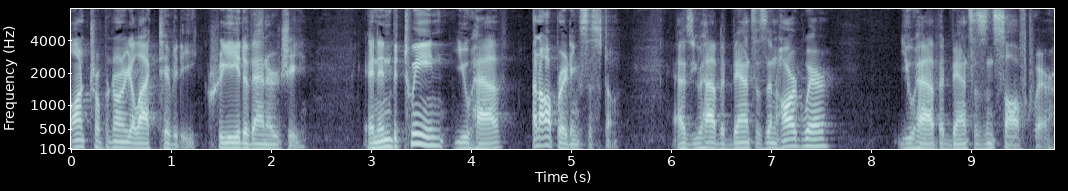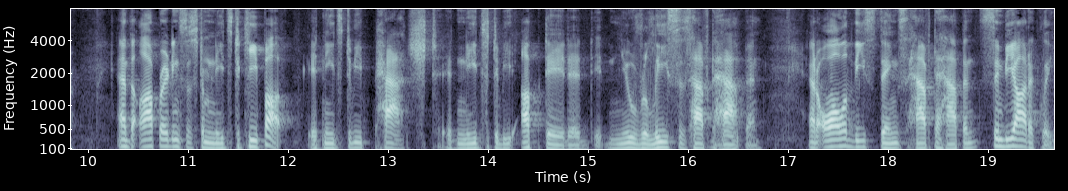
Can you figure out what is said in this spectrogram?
entrepreneurial activity, creative energy. And in between, you have an operating system. As you have advances in hardware, you have advances in software. And the operating system needs to keep up. It needs to be patched. It needs to be updated. It, new releases have to happen. And all of these things have to happen symbiotically.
